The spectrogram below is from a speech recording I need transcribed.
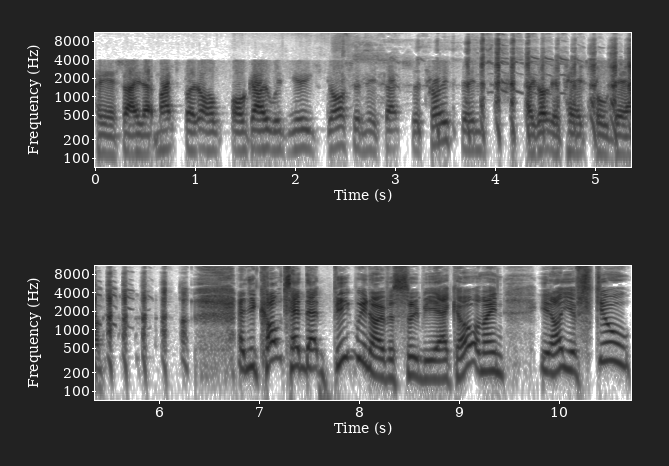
PSA that much, but I'll I'll go with you, Josh. And if that's the truth, then they got their pants pulled down. and your Colts had that big win over Subiaco. I mean, you know, you've still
